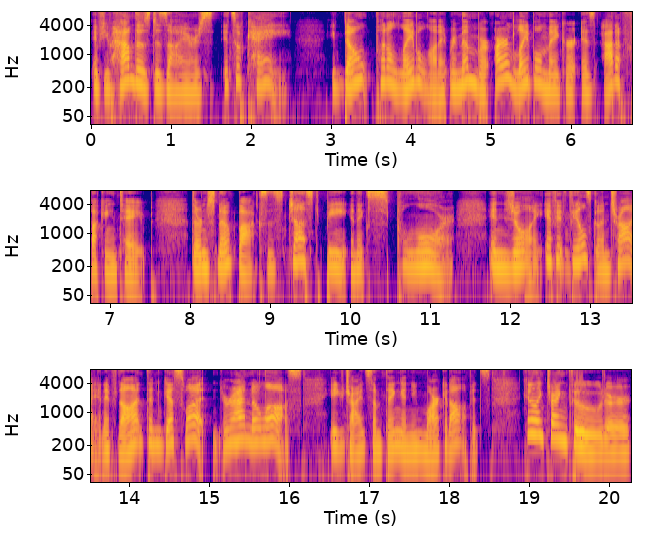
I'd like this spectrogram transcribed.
If you have those desires, it's okay. Don't put a label on it. Remember, our label maker is out of fucking tape. There's no boxes. Just be and explore. Enjoy. If it feels good, try it. If not, then guess what? You're at no loss. You tried something and you mark it off. It's kind of like trying food or,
